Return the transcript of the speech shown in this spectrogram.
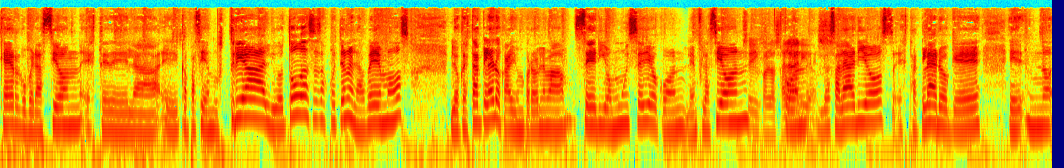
que hay recuperación este, de la eh, capacidad industrial, digo, todas esas cuestiones las vemos. Lo que está claro que hay un problema serio, muy serio con la inflación, Sí, con los salarios. los salarios. Está claro que eh, no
